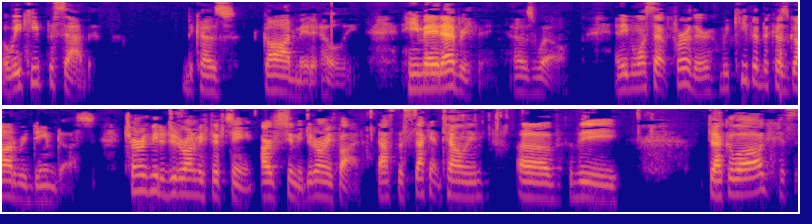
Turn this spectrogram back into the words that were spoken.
But we keep the Sabbath because God made it holy. He made everything as well. And even one step further, we keep it because God redeemed us. Turn with me to Deuteronomy 15, or excuse me, Deuteronomy 5. That's the second telling of the Decalogue. It's,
